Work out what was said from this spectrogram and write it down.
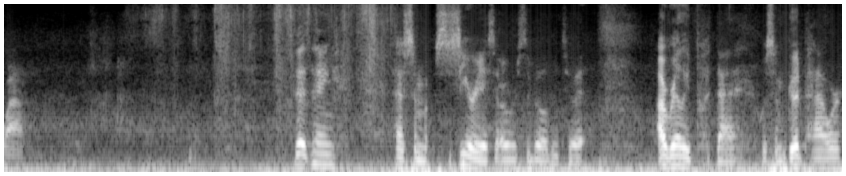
Wow. That thing has some serious overstability to it. I really put that with some good power,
